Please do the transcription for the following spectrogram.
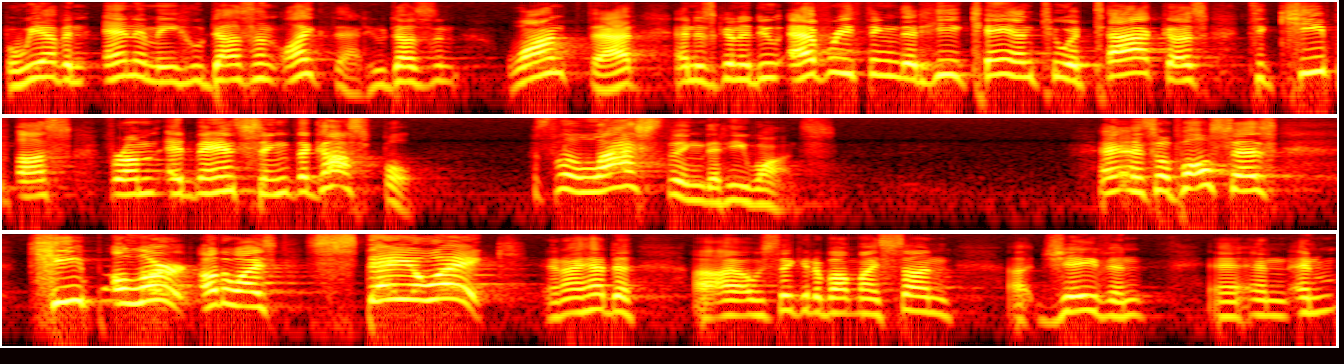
But we have an enemy who doesn't like that, who doesn't want that and is going to do everything that he can to attack us to keep us from advancing the gospel. That's the last thing that he wants. And, so Paul says, keep alert, otherwise, stay awake. And I had to, I was thinking about my son, uh, Javen, and, and,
